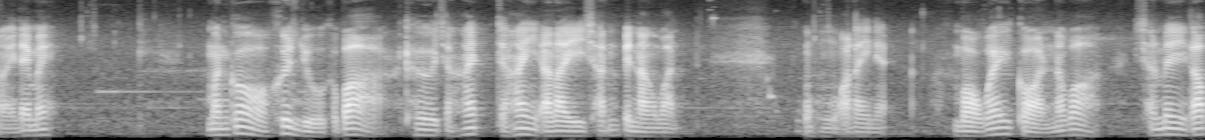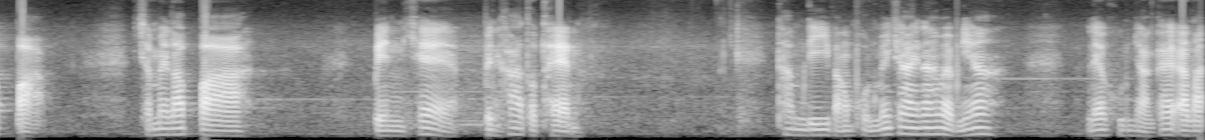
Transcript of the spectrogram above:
หน่อยได้ไหม มันก็ขึ้นอยู่กับว่า เธอจะให้จะให้อะไรฉันเป็นรางวัล โอ้โหอะไรเนี่ย บอกไว้ก่อนนะว่า ฉันไม่รับปาก ฉันไม่รับปลา เป็นแค่เป็นค่าตอบแทน ทำดีหวังผลไม่ใช่นะแบบเนี้ย แล้วคุณอยากได้อะไร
